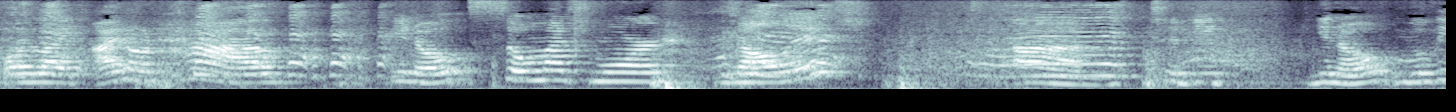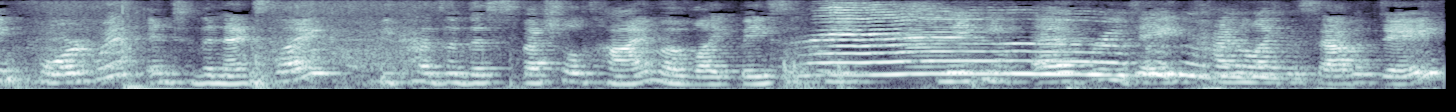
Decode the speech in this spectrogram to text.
Or like I don't have, you know, so much more knowledge um, to be you know, moving forward with into the next life because of this special time of like basically making every day kind of like the Sabbath day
